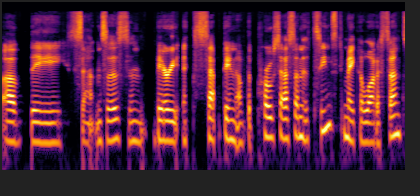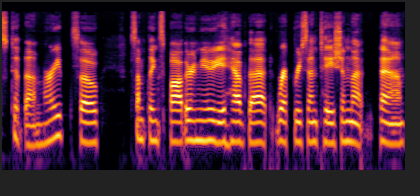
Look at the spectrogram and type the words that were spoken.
of the sentences and very accepting of the process. And it seems to make a lot of sense to them, right? So something's bothering you, you have that representation that, um,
